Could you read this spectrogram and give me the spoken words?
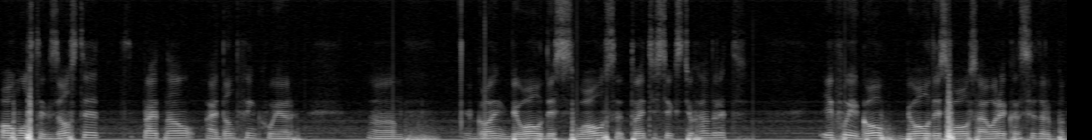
almost exhausted right now. I don't think we're um, going below this walls at 26200 if we go below these walls I will reconsider but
